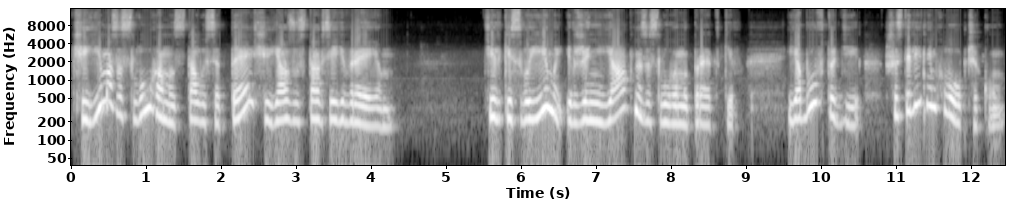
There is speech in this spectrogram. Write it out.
чиїми заслугами сталося те, що я зостався євреєм? Тільки своїми і вже ніяк не заслугами предків. Я був тоді шестилітнім хлопчиком,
